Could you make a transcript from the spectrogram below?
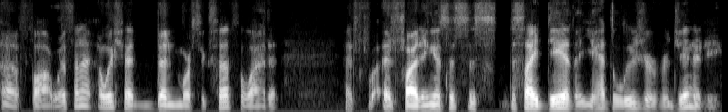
uh, fought with, and I, I, wish I'd been more successful at it, at, at fighting, is this, this, this idea that you had to lose your virginity.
